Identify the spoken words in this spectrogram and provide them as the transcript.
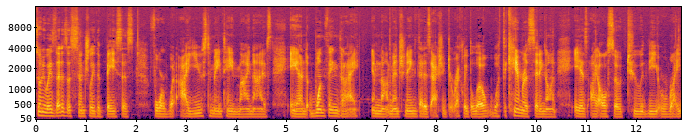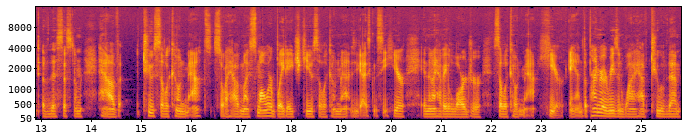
So anyways, that is essentially the basis for what I use to maintain my knives. And one thing that I am not mentioning that is actually directly below what the camera is sitting on is I also to the right of this system have two silicone mats. So I have my smaller Blade HQ silicone mat, as you guys can see here, and then I have a larger silicone mat here. And the primary reason why I have two of them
